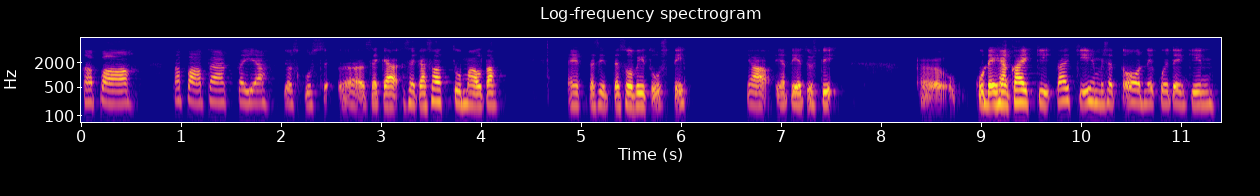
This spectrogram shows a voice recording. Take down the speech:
tapaa tapaa päättäjiä joskus sekä, sekä sattumalta että sitten sovitusti. Ja, ja tietysti kun eihän kaikki, kaikki ihmiset ole, niin kuitenkin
